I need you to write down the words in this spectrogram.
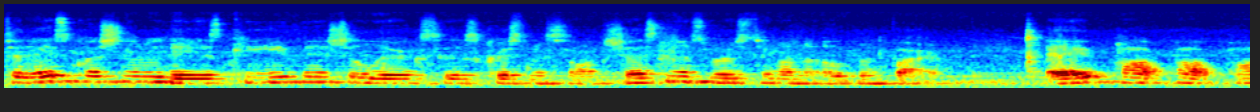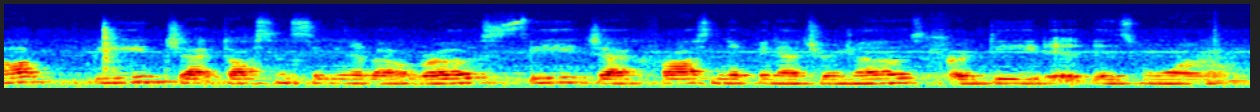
Today's question of the day is, can you finish the lyrics to this Christmas song? Chestnuts roasting on an open fire. A. Pop, pop, pop. B. Jack Dawson singing about Rose. C. Jack Frost nipping at your nose. Or D. It is warm,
